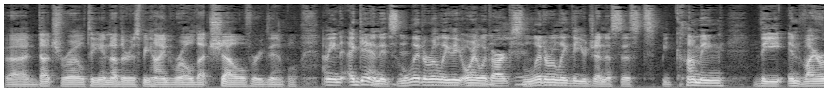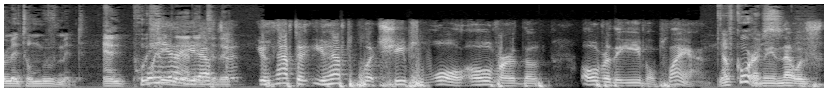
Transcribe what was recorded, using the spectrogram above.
uh, Dutch royalty and others behind Royal Dutch Shell, for example. I mean, again, it's literally the oligarchs, literally the eugenicists becoming the environmental movement and pushing Well, yeah, that you into have the. to you have to you have to put sheep's wool over the over the evil plan. Of course. I mean that was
